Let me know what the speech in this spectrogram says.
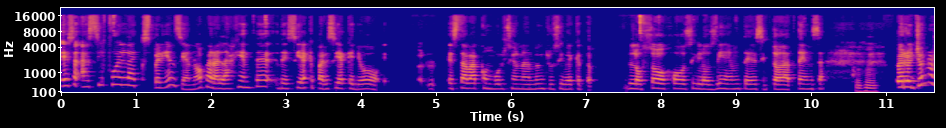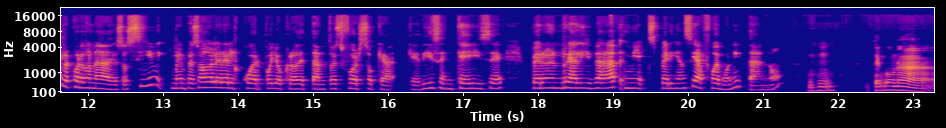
esa, así fue la experiencia, ¿no? Para la gente decía que parecía que yo estaba convulsionando, inclusive que los ojos y los dientes y toda tensa. Pero yo no recuerdo nada de eso. Sí, me empezó a doler el cuerpo, yo creo, de tanto esfuerzo que, que dicen que hice, pero en realidad mi experiencia fue bonita, ¿no? tengo una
